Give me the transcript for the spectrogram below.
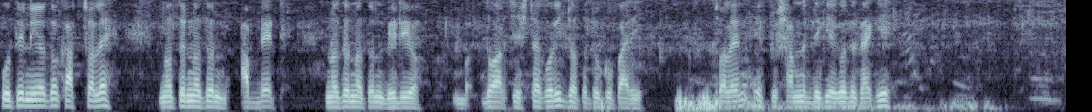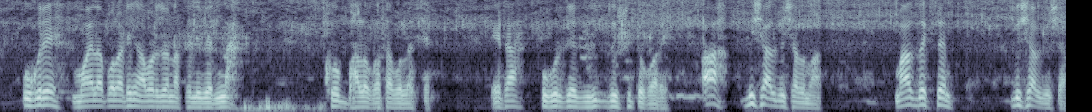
প্রতিনিয়ত কাজ চলে। নতুন নতুন আপডেট, নতুন নতুন ভিডিও দেওয়ার চেষ্টা করি যতটুকু পারি। চলেন, একটু সামনের দিকে এগোতে থাকি। পুকুরে ময়লা পলাটিং আবর্জনা ফেলিবেন না। খুব ভালো কথা বলেছেন। এটা পুকুরকে দূষিত করে। আহ, বিশাল বিশাল মাছ। মাছ দেখছেন? বিশাল বিশাল।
